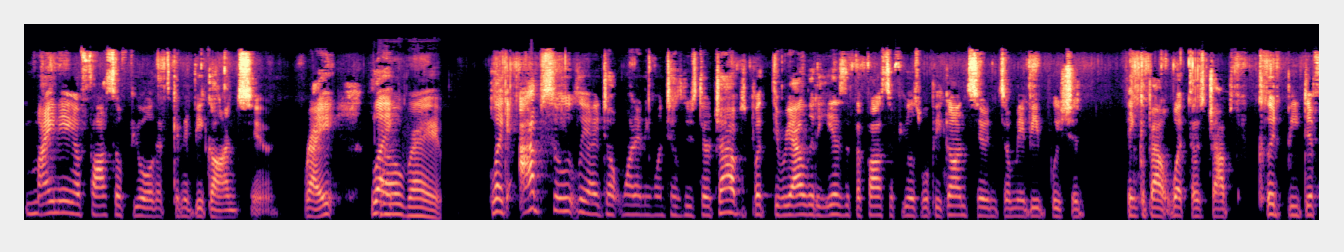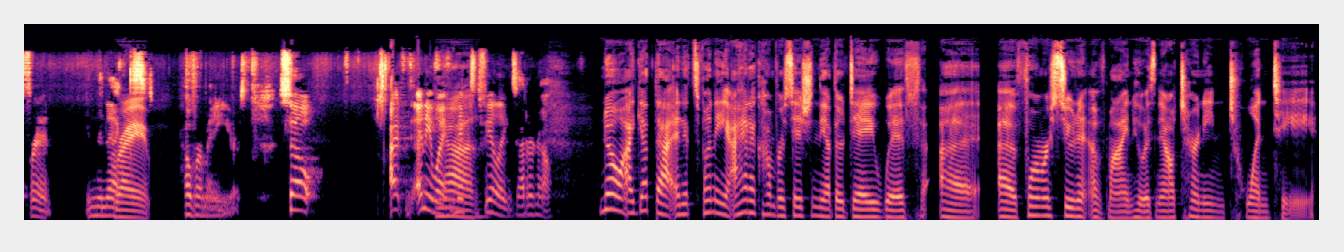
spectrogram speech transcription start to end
mining a fossil fuel that's going to be gone soon, right? Like oh, right. like absolutely I don't want anyone to lose their jobs, but the reality is that the fossil fuels will be gone soon, so maybe we should think about what those jobs could be different in the next Right. however many years. So I, anyway, Yeah. mixed feelings. I don't know. No, I get that. And it's funny. I had a conversation the other day with a former student of mine who is now turning 20.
